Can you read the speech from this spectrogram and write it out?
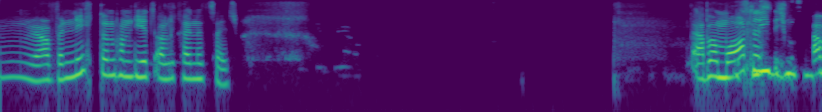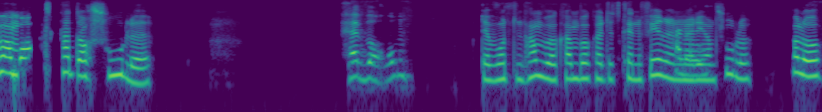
Hm, Ja, wenn nicht, dann haben die jetzt alle keine Zeit. Aber Mortis, ich, diesen- aber Mortis hat doch Schule. Hä, warum? Der wohnt in Hamburg. Hamburg hat jetzt keine Ferien mehr, die Hallo. haben Schule. Hallo.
